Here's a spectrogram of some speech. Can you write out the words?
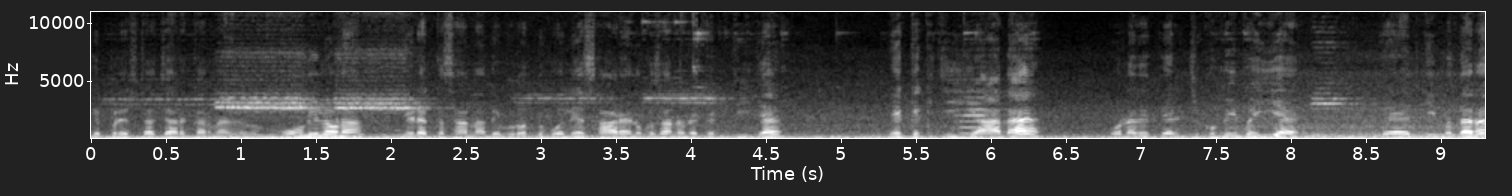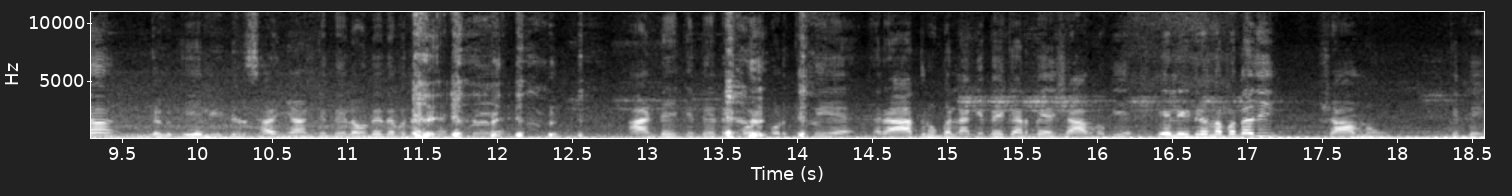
ਤੇ ਭ੍ਰਿਸ਼ਟਾਚਾਰ ਕਰਨ ਵਾਲਿਆਂ ਨੂੰ ਮੂੰਹ ਨਹੀਂ ਲਾਉਣਾ ਜਿਹੜਾ ਕਿਸਾਨਾਂ ਦੇ ਵਿਰੁੱਧ ਬੋਲਿਆ ਸਾਰਿਆਂ ਨੂੰ ਕਿਸਾਨਾਂ ਨੂੰ ਇੱਕ ਚੀਜ਼ ਹੈ ਇੱਕ ਇੱਕ ਚੀਜ਼ ਯਾਦ ਹੈ ਉਹਨਾਂ ਦੇ ਦਿਲ 'ਚ ਖੁੱਭੀ ਪਈ ਹੈ ਤੇ ਕੀ ਪਤਾ ਨਾ। ਇਹ ਲੀਡਰ ਸਾਈਆਂ ਕਿਤੇ ਲਾਉਂਦੇ ਤੇ ਵਧਾਈਆਂ ਕਿਤੇ ਆਂਡੇ ਕਿਤੇ ਤੇ ਕੋੜ ਕੋੜ ਕਿਤੇ ਹੈ ਰਾਤ ਨੂੰ ਗੱਲਾਂ ਕਿਤੇ ਕਰਦੇ ਆ ਸ਼ਾਮ ਨੂੰ ਕੀ ਹੈ ਇਹ ਲੀਡਰਾਂ ਦਾ ਪਤਾ ਜੀ? ਸ਼ਾਮ ਨੂੰ ਕਿਤੇ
